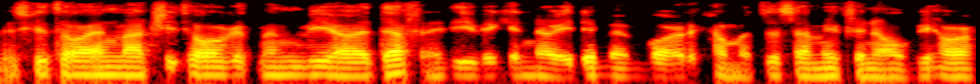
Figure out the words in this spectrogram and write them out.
Vi skal ta en match i taget, men vi er definitivt ikke nøyde med bare å komme til semifinalen. Vi har,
